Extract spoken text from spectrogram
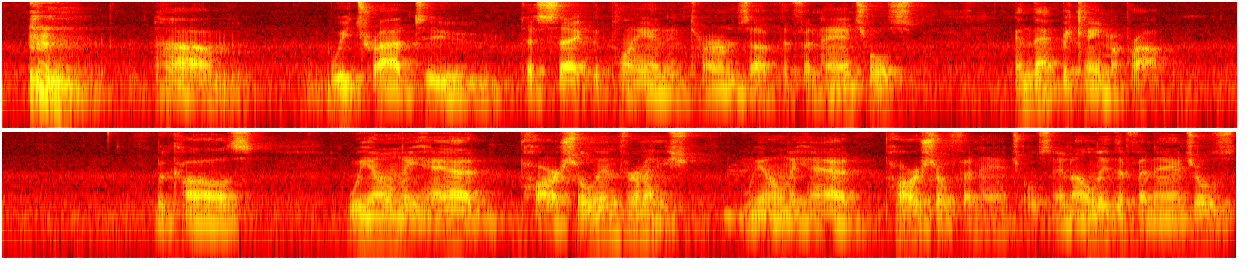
um, we tried to dissect the plan in terms of the financials, and that became a problem because we only had partial information. We only had partial financials, and only the financials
